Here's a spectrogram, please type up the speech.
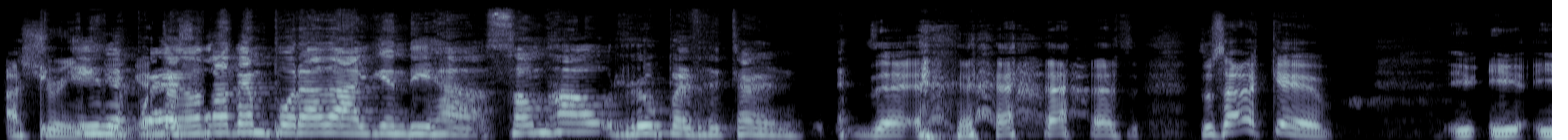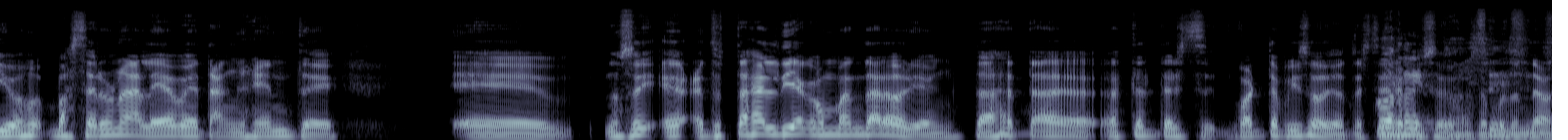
a Shrink. Y después en otra temporada alguien dijo, somehow Rupert return. Tú sabes que, y, va a ser una leve tangente, eh, no sé, eh, ¿tú estás al día con Mandalorian? ¿Estás hasta, el cuarto episodio? Tercer episodio, no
